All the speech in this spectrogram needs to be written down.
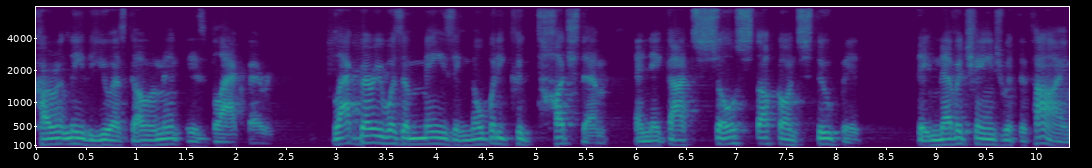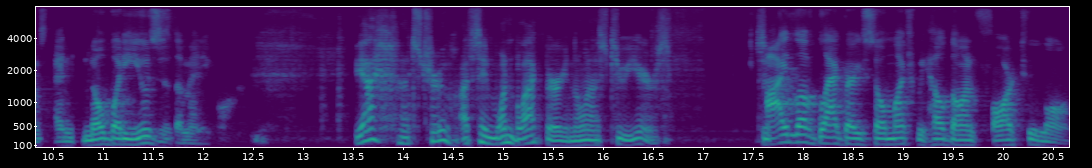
Currently, the U.S. government is BlackBerry. BlackBerry was amazing. Nobody could touch them, and they got so stuck on stupid. They never changed with the times, and nobody uses them anymore. Yeah, that's true. I've seen one BlackBerry in the last two years. So, I love BlackBerry so much. We held on far too long.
